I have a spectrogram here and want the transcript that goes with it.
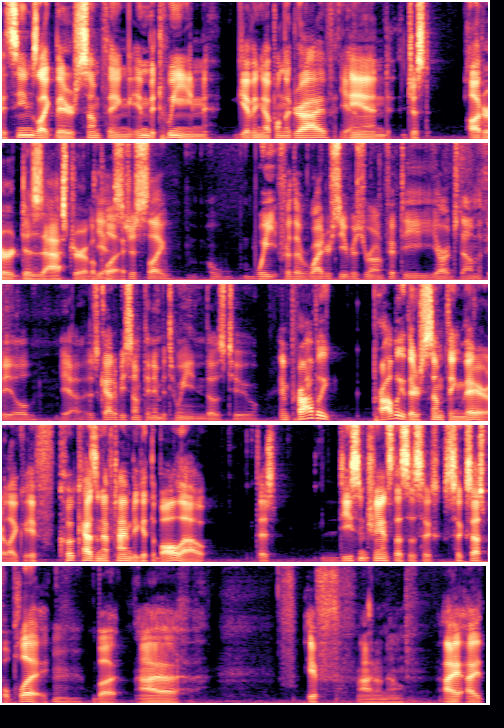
it seems like there's something in between giving up on the drive Yeah. and just utter disaster of a Yeah, play. it's just like wait for the wide receivers to run 50 yards down the field. Yeah, there's got to be something in between those two. and probably probably there's something there. Like if Cook has enough time to get the ball out, there's decent chance that's a su- successful play. But I, if I don't know, I, I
